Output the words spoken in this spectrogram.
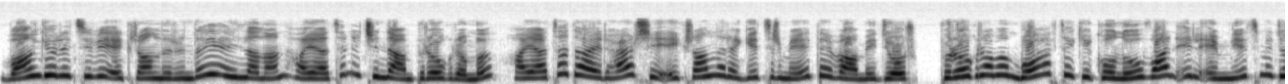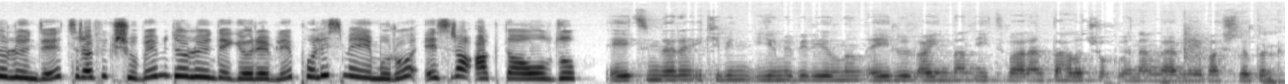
Van Gölü TV ekranlarında yayınlanan Hayatın İçinden programı hayata dair her şeyi ekranlara getirmeye devam ediyor. Programın bu haftaki konuğu Van İl Emniyet Müdürlüğü'nde Trafik Şube Müdürlüğü'nde görevli polis memuru Esra Akdağ oldu. eğitimlere 2021 yılının Eylül ayından itibaren daha da çok önem vermeye başladık.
